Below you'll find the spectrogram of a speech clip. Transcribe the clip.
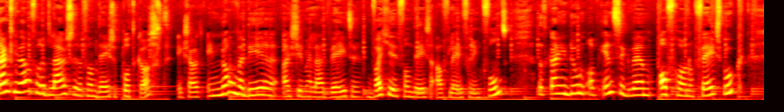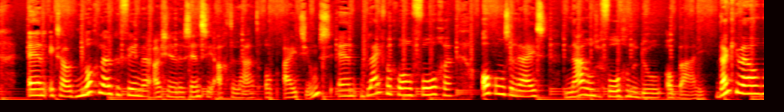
Dankjewel voor het luisteren van deze podcast. Ik zou het enorm waarderen als je mij laat weten wat je van deze aflevering vond. Dat kan je doen op Instagram of gewoon op Facebook. En ik zou het nog leuker vinden als je een recensie achterlaat op iTunes. En blijf me gewoon volgen op onze reis naar onze volgende doel op Bali. Dankjewel!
